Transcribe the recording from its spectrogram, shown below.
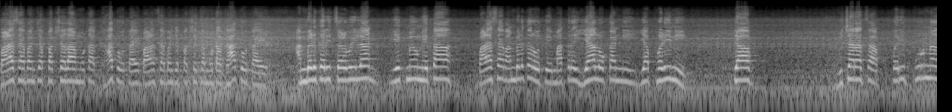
बाळासाहेबांच्या पक्षाला मोठा घात होत आहे बाळासाहेबांच्या पक्षाचा मोठा घात होत आहे. आंबेडकरी चळवळीला एकमेव नेता बाळासाहेब आंबेडकर होते. मात्र या लोकांनी या फळीनी त्या विचाराचा परिपूर्ण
